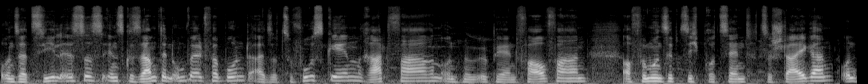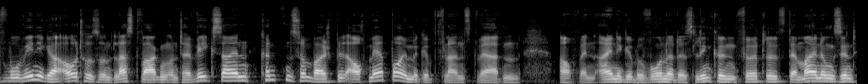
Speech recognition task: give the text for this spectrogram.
unser Ziel ist es, insgesamt den Umweltverbund, also zu Fuß gehen, Radfahren und mit dem ÖPNV fahren, auf 75 Prozent zu steigern. Und wo weniger Autos und Lastwagen unterwegs seien, könnten zum Beispiel auch mehr Bäume gepflanzt werden. Auch wenn einige Bewohner des Lincoln-Viertels der Meinung sind,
